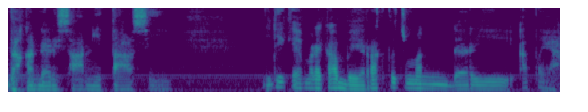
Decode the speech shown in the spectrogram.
Bahkan dari sanitasi. Jadi kayak mereka berak tuh cuman dari apa ya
